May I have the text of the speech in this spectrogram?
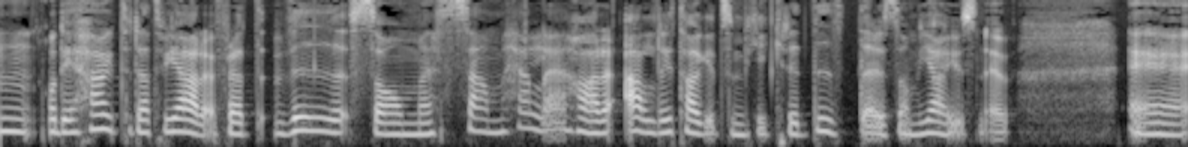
Mm, och det är hög tid att vi gör det för att vi som samhälle har aldrig tagit så mycket krediter som vi gör just nu. Eh,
